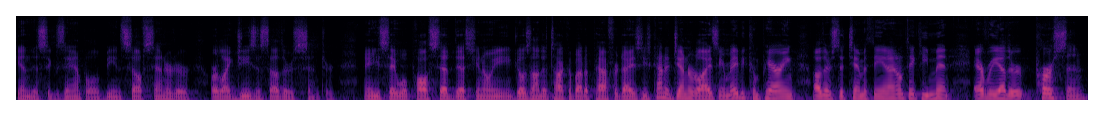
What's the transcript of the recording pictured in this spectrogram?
Again, this example of being self centered or, or like Jesus, others centered. And you say, well, Paul said this, you know, he goes on to talk about Epaphroditus. He's kind of generalizing or maybe comparing others to Timothy, and I don't think he meant every other person.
